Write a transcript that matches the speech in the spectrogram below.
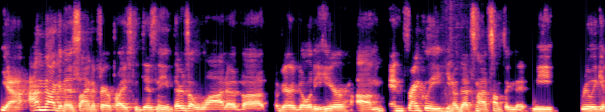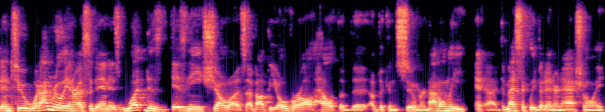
Yeah, I'm not going to assign a fair price to Disney. There's a lot of uh, variability here. Um, and frankly, you know, that's not something that we really get into. What I'm really interested in is what does Disney show us about the overall health of the of the consumer, not only uh, domestically but internationally.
